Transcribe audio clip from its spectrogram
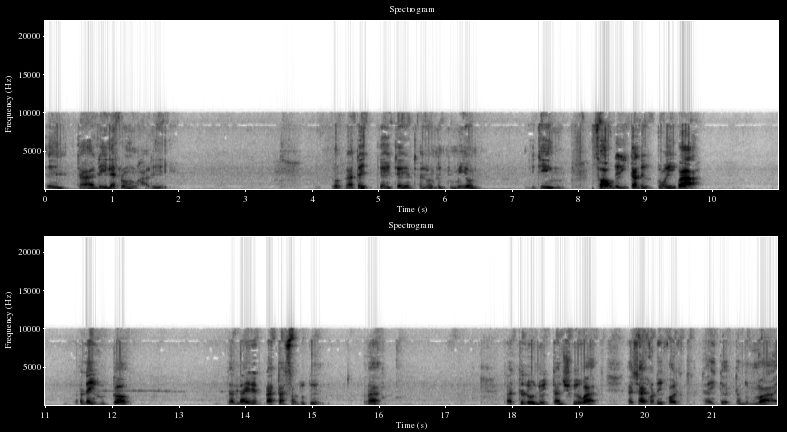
เอจะดีเล็กลงค่ะดีเราได้ได้ใจประชาชนเป็นจุมิยนจริงสองดีกันเลยตัวว่าอะไรถูกต้องแต่ไรรัฐสอนตัวอื่นว่ารัฐโดนด้วยการชื่อว่าประชาชนที่เขา ให้เกิดการวุ่นวาย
